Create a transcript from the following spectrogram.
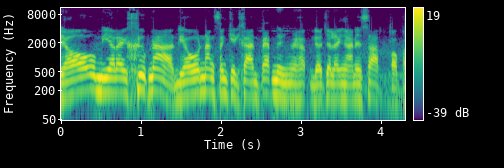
เดี๋ยวมีอะไรคืบหน้า เดี๋ยวนั่งสังเกตการแป๊บหนึ่งนะครับ เดี๋ยวจะรายงานให้ทราบต่อไป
